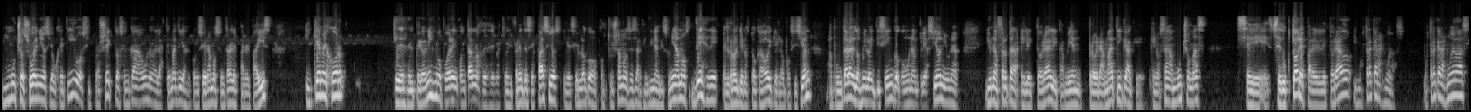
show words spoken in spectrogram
muchos sueños y objetivos y proyectos en cada una de las temáticas que consideramos centrales para el país. Y qué mejor que desde el peronismo poder encontrarnos desde nuestros diferentes espacios y decir, loco, construyamos esa Argentina que soñamos desde el rol que nos toca hoy, que es la oposición, apuntar al 2025 con una ampliación y una, y una oferta electoral y también programática que, que nos haga mucho más se, seductores para el electorado y mostrar caras nuevas. Mostrar caras nuevas,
